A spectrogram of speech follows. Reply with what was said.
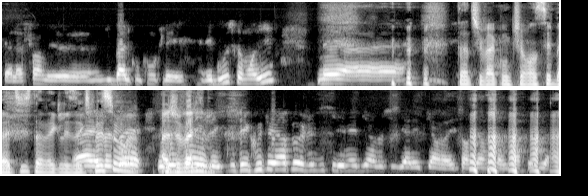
c'est à la fin de- du bal qu'on compte les, les boosts, comme on dit. Mais, euh, Putain, tu vas concurrencer Baptiste avec les Ouais, expressions. je sais. hein. Ah, je valide. J'ai écouté un peu, j'ai vu qu'il aimait bien, je me suis dit, allez, tiens, on va sortir, ça va faire plaisir.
